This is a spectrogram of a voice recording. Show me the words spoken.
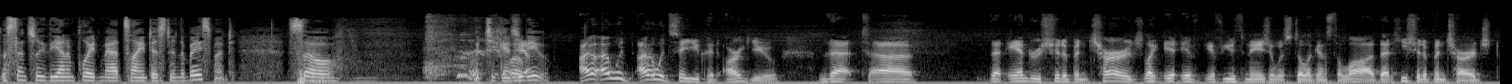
essentially the unemployed mad scientist in the basement. So, what you gonna See, do? I, I would I would say you could argue that uh, that Andrew should have been charged, like if if euthanasia was still against the law, that he should have been charged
